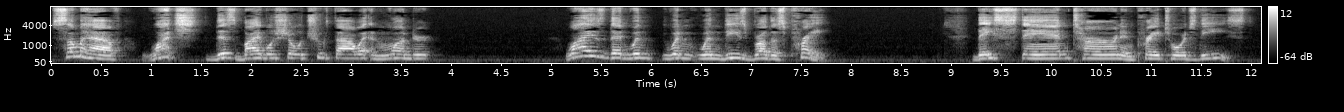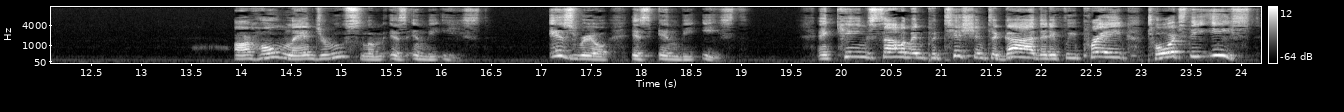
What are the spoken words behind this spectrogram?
Some have watched this Bible show Truth Hour and wondered, why is that when, when, when these brothers pray, they stand, turn, and pray towards the east? Our homeland, Jerusalem, is in the east. Israel is in the east. And King Solomon petitioned to God that if we prayed towards the east,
